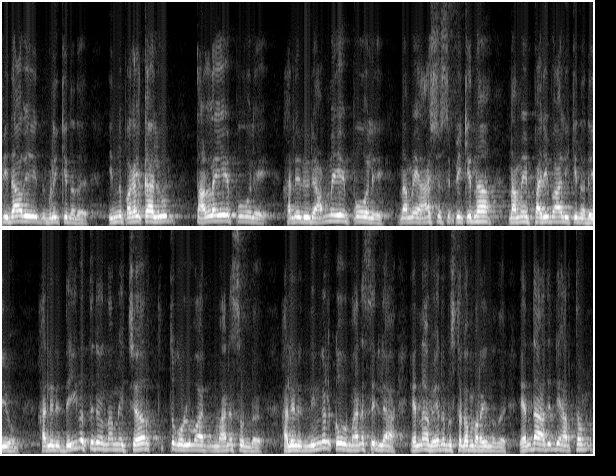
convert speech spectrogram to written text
പിതാവേ എന്ന് വിളിക്കുന്നത്. ഇന്ന് പകൽക്കാലവും തള്ളയെപ്പോലെ അല്ലെങ്കിൽ ഒരു അമ്മയെപ്പോലെ നമ്മെ ആശ്വസിപ്പിക്കുന്ന നമ്മെ പരിപാലിക്കുന്ന ദൈവം. അല്ലെങ്കിൽ ദൈവത്തിന് നമ്മെ ചേർത്ത് കൊള്ളുവാൻ മനസ്സുണ്ട്. അല്ലെങ്കിൽ നിങ്ങൾക്ക് മനസ്സില്ല എന്നാ വേദപുസ്തകം പറയുന്നത്. എന്താ അതിന്റെ അർത്ഥം?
